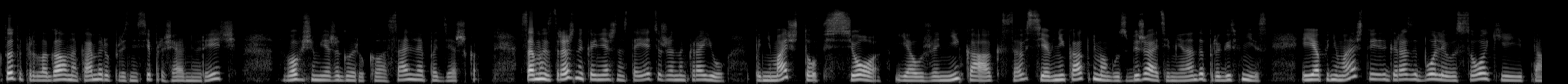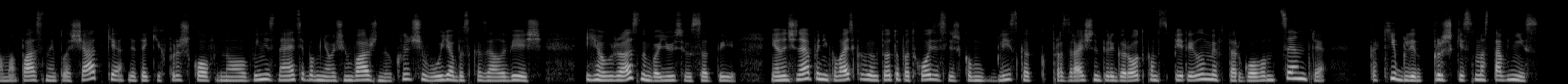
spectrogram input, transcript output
Кто-то предлагал на камеру произнести прощальную речь. В общем, я же говорю, колоссальная поддержка. Самое страшное, конечно, стоять уже на краю. Понимать, что все, я уже никак, совсем никак не могу сбежать, и мне надо прыгать вниз. И я понимаю, что есть гораздо более высокие, там, опасные площадки для таких прыжков, но вы не знаете обо мне очень важную, ключевую, я бы сказала, вещь. Я ужасно боюсь высоты. Я начинаю паниковать, когда кто-то подходит слишком близко к прозрачным перегородкам с перилами в торговом центре. Какие, блин, прыжки с моста вниз?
